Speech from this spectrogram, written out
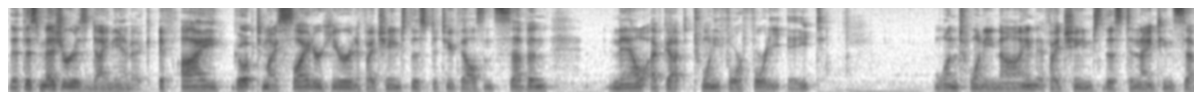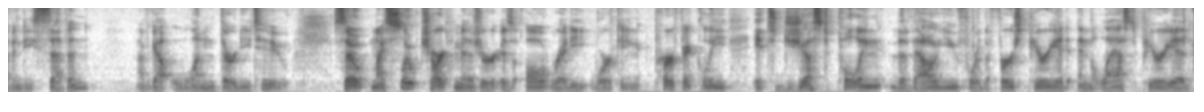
that this measure is dynamic. If I go up to my slider here and if I change this to 2007, now I've got 2448, 129. If I change this to 1977, I've got 132. So my slope chart measure is already working perfectly. It's just pulling the value for the first period and the last period.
